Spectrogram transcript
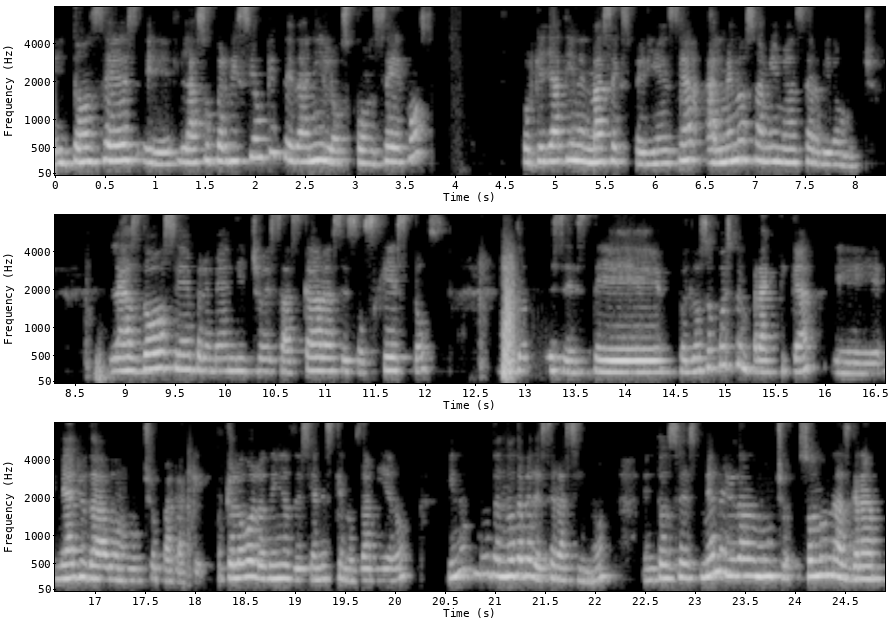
entonces, eh, la supervisión que te dan y los consejos, porque ya tienen más experiencia, al menos a mí me han servido mucho. Las dos siempre me han dicho esas caras, esos gestos. Entonces, este, pues los he puesto en práctica. Eh, me ha ayudado mucho para que, porque luego los niños decían es que nos da miedo. Y no, no, debe de ser así, ¿no? Entonces, me han ayudado mucho. Son unas gran,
